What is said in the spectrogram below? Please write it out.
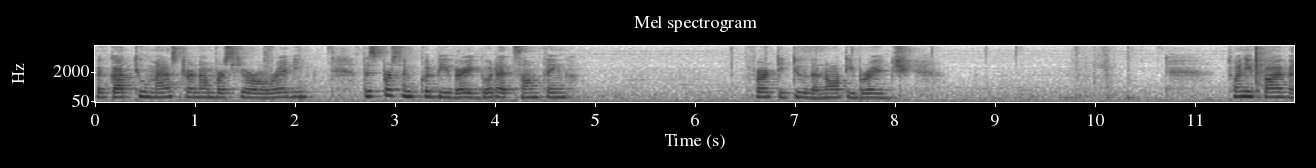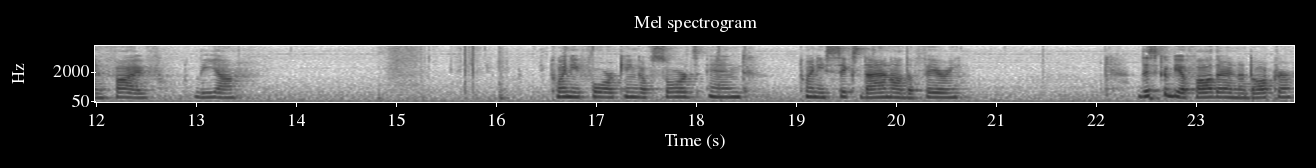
We've got two master numbers here already. This person could be very good at something. 32, the Naughty Bridge. 25 and 5, Leah. 24, King of Swords. And 26, Diana the Fairy. This could be a father and a daughter.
